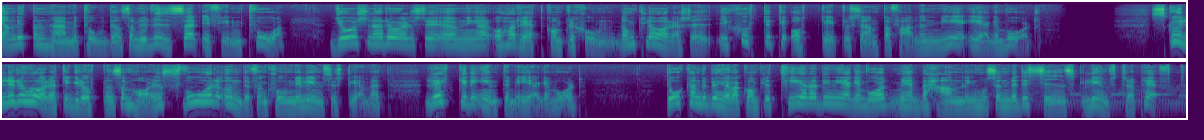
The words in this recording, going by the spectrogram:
enligt den här metoden som vi visar i film 2 gör sina rörelseövningar och har rätt kompression, de klarar sig i 70-80% av fallen med egenvård. Skulle du höra till gruppen som har en svår underfunktion i lymfsystemet räcker det inte med egenvård. Då kan du behöva komplettera din egenvård med en behandling hos en medicinsk lymfterapeut.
